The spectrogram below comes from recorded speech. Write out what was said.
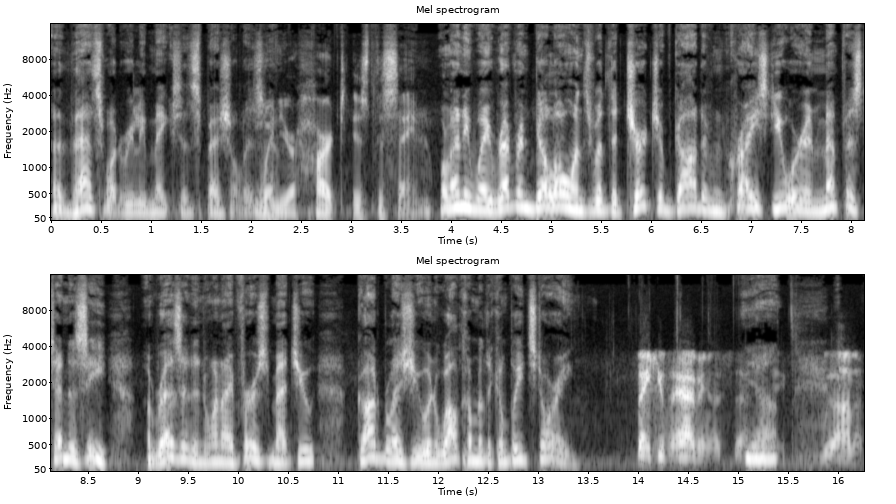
Uh, that's what really makes it special, isn't when it? your heart is the same. Well, anyway, Reverend Bill Owens with the Church of God in Christ. You were in Memphis, Tennessee, a resident when I first met you. God bless you and welcome to the complete story. Thank you for having us. Uh, yeah. We're honored.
